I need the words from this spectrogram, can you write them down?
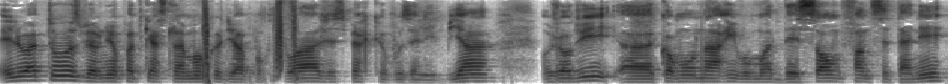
Hello à tous, bienvenue au podcast L'amour que Dieu a pour toi. J'espère que vous allez bien. Aujourd'hui, euh, comme on arrive au mois de décembre, fin de cette année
